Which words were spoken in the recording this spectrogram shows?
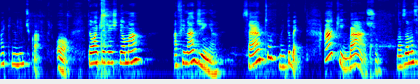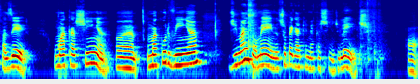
Aqui no 24, ó. Então, aqui a gente deu uma afinadinha, certo? Muito bem. Aqui embaixo, nós vamos fazer uma caixinha, uma curvinha de mais ou menos, deixa eu pegar aqui minha caixinha de leite, ó,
